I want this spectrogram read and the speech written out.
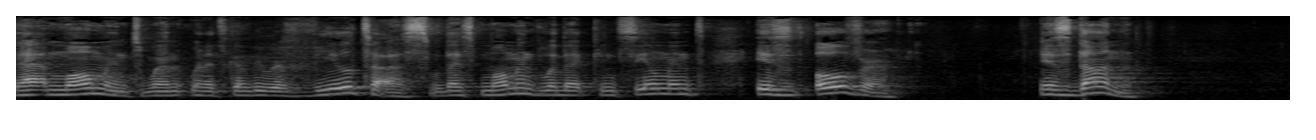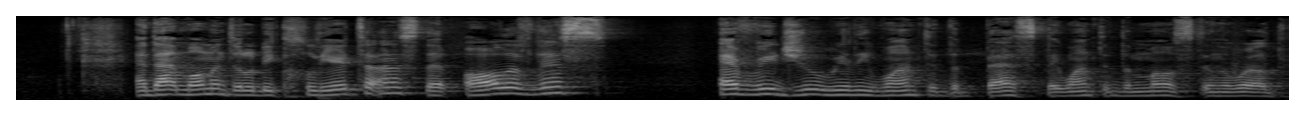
that moment when, when it's going to be revealed to us, this moment when that concealment is over, is done. At that moment, it'll be clear to us that all of this, every Jew really wanted the best, they wanted the most in the world,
